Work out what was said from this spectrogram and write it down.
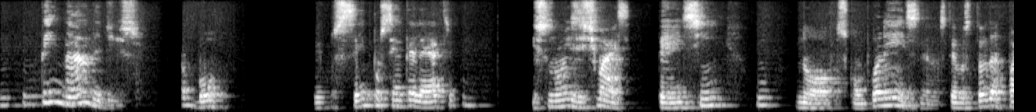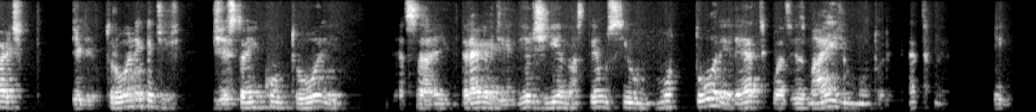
não tem nada disso. Acabou. Veículo 100% elétrico, isso não existe mais. Tem sim novos componentes. Né? Nós temos toda a parte de eletrônica, de gestão e controle dessa entrega de energia. Nós temos sim um motor elétrico, às vezes mais de um motor elétrico. Né? Tem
